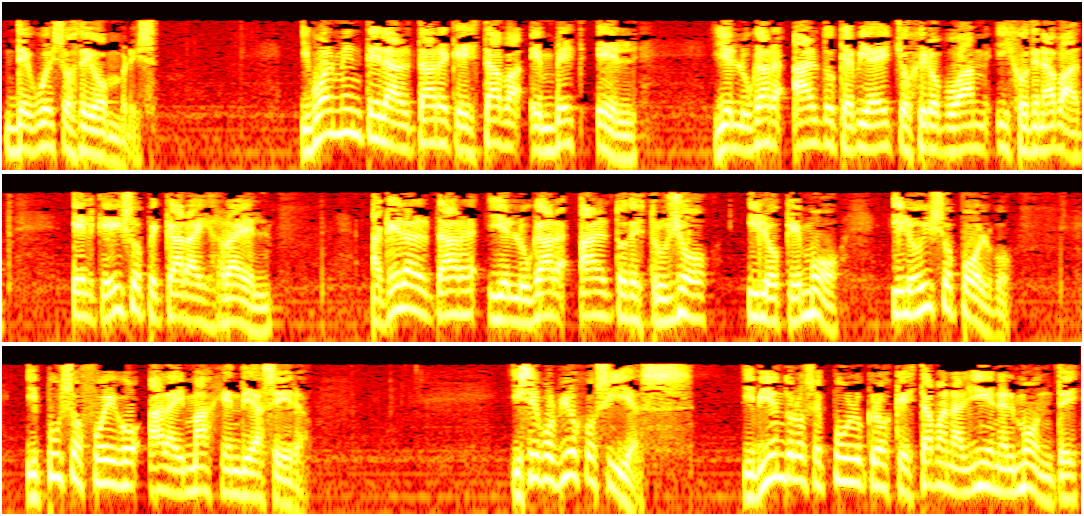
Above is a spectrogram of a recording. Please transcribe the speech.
de huesos de hombres. Igualmente el altar que estaba en Bet-El, y el lugar alto que había hecho Jeroboam, hijo de Nabat, el que hizo pecar a Israel, aquel altar y el lugar alto destruyó, y lo quemó, y lo hizo polvo, y puso fuego a la imagen de acera. Y se volvió Josías, y viendo los sepulcros que estaban allí en el monte,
